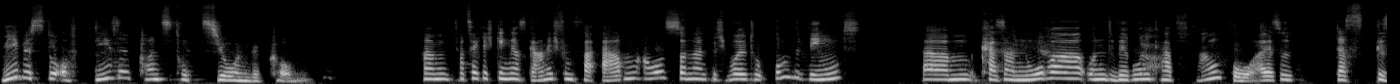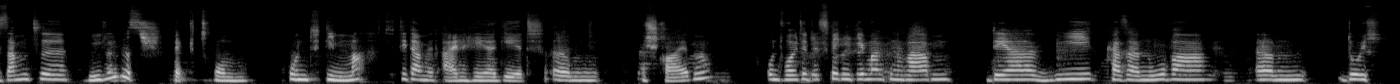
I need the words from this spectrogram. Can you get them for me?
Wie bist du auf diese Konstruktion gekommen? Ähm, tatsächlich ging das gar nicht vom Vererben aus, sondern ich wollte unbedingt ähm, Casanova und Veronika Franco, also das gesamte Liebesspektrum und die Macht, die damit einhergeht, ähm, beschreiben. und wollte deswegen jemanden haben, der wie Casanova ähm, durch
